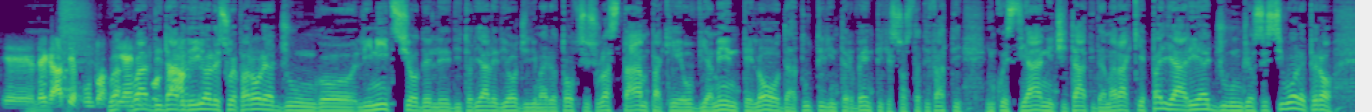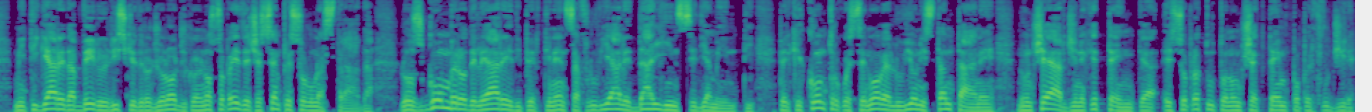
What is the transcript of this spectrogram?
eh, legati appunto a piani Guardi Davide, io alle sue parole aggiungo l'inizio dell'editoriale di oggi di Mario Tozzi sulla stampa che ovviamente loda tutti gli interventi che sono stati fatti in questi anni citati da Maracchi e Pagliari e aggiunge se si vuole però mitigare davvero il rischio idrogeologico nel nostro paese c'è sempre solo una strada, lo sgombero delle aree di pertinenza fluviale dagli insediamenti perché contro queste nuove alluvioni istantanee non c'è argine che tenga e soprattutto non c'è tempo per fuggire.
